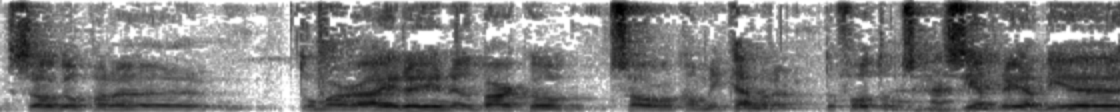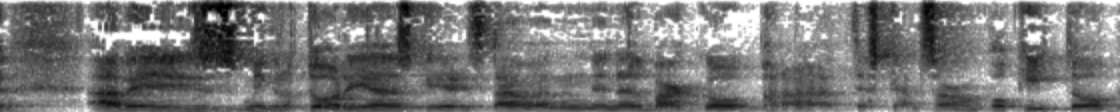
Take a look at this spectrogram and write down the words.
salgo para tomar aire en el barco, salgo con mi cámara de fotos. Y siempre había aves migratorias que estaban en el barco para descansar un poquito.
